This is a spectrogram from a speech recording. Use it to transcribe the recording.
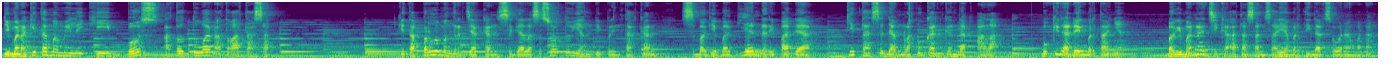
di mana kita memiliki bos atau tuan atau atasan, kita perlu mengerjakan segala sesuatu yang diperintahkan sebagai bagian daripada kita sedang melakukan kehendak Allah. Mungkin ada yang bertanya, Bagaimana jika atasan saya bertindak sewenang-wenang?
